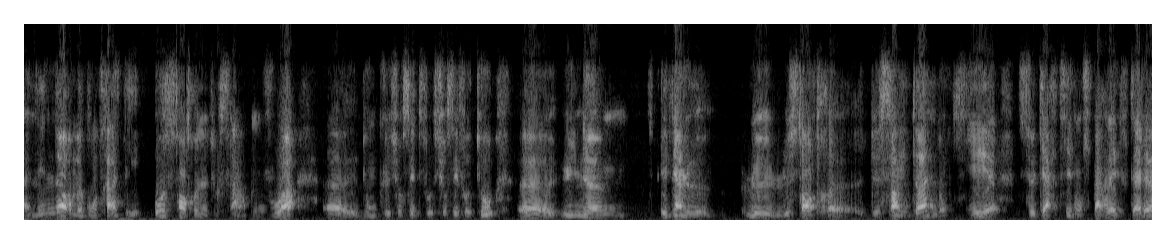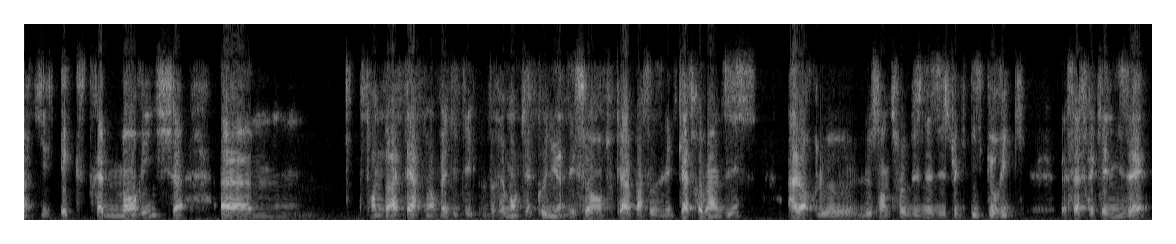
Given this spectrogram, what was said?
un énorme contraste, et au centre de tout ça, on voit donc sur, cette, sur ces photos une, eh bien le le, centre de Santon, donc qui est ce quartier dont je parlais tout à l'heure, qui est extrêmement riche. Euh, Sandra qui en fait était vraiment qui a connu un essor en tout cas à partir des années 90 alors que le, le Central Business District historique bah, s'africanisait.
